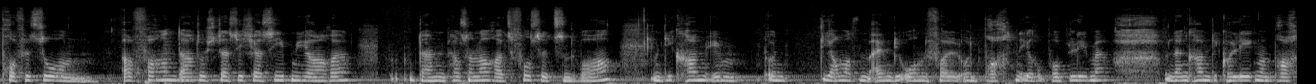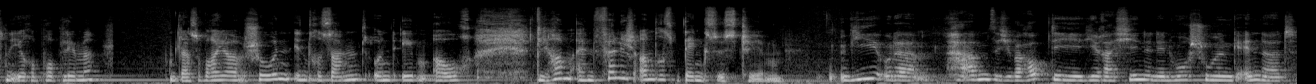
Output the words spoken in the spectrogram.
Professoren erfahren, dadurch, dass ich ja sieben Jahre dann Personalratsvorsitzende war. Und die kamen eben und die jammerten einem die Ohren voll und brachten ihre Probleme. Und dann kamen die Kollegen und brachten ihre Probleme. Das war ja schon interessant und eben auch, die haben ein völlig anderes Denksystem. Wie oder haben sich überhaupt die Hierarchien in den Hochschulen geändert?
